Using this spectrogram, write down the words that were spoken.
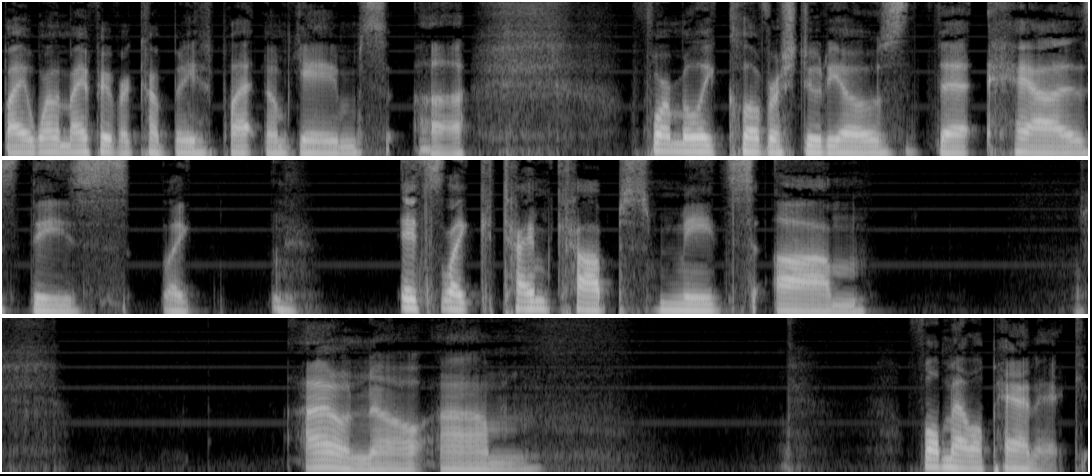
by one of my favorite companies, Platinum Games, uh, formerly Clover Studios, that has these like it's like Time Cops meets um I don't know, um Full Metal Panic.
